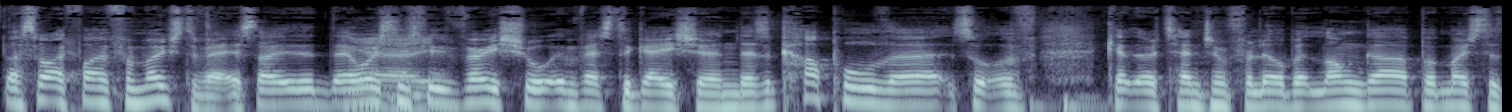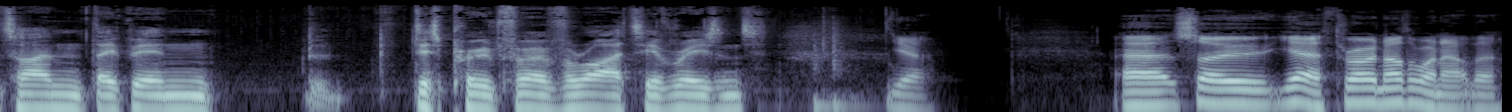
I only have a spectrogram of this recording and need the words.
That's what I find for most of it. It's like there always Yeah, seems to be yeah. a very short investigation. There's a couple that sort of kept their attention for a little bit longer, but most of the time they've been disproved for a variety of reasons. Yeah. Uh, so yeah, throw another one out there.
